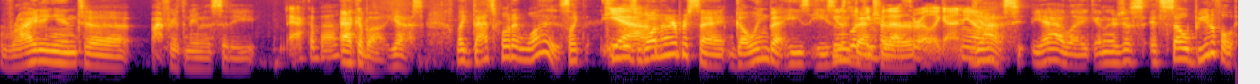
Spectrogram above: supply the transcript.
riding into I forget the name of the city, Aqaba. Aqaba, yes. Like that's what it was. Like he Yeah. was one hundred percent going back. He's he's he an was looking for that thrill again, yeah. Yes, yeah, like and there's just it's so beautiful.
